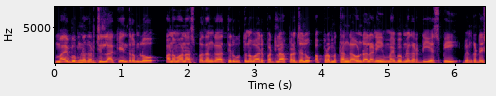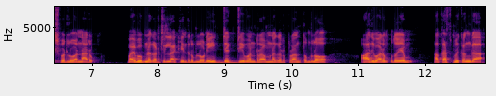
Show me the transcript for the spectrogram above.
మహబూబ్నగర్ జిల్లా కేంద్రంలో అనుమానాస్పదంగా తిరుగుతున్న వారి పట్ల ప్రజలు అప్రమత్తంగా ఉండాలని మహబూబ్నగర్ డీఎస్పీ వెంకటేశ్వర్లు అన్నారు. మహబూబ్నగర్ జిల్లా కేంద్రంలోని జగ్జీవన్ రామ్ నగర్ ప్రాంతంలో ఆదివారం ఉదయం ఆకస్మికంగా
